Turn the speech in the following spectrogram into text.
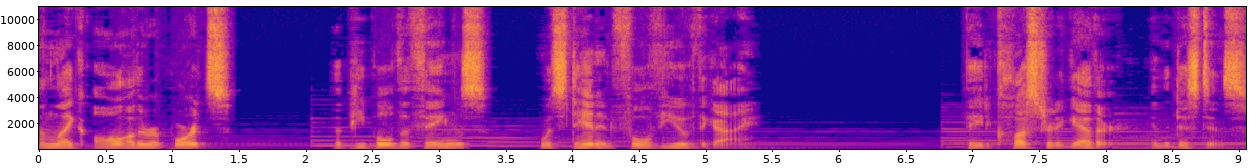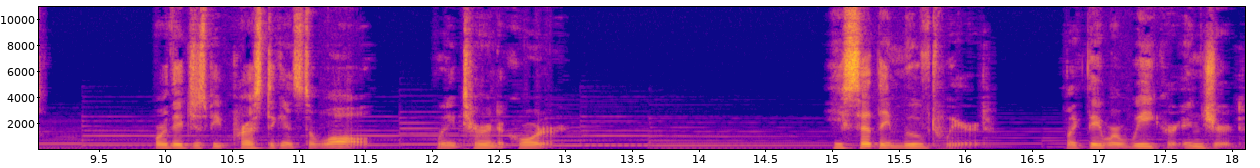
Unlike all other reports, the people, the things, would stand in full view of the guy. They'd cluster together in the distance, or they'd just be pressed against a wall when he turned a corner. He said they moved weird, like they were weak or injured,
